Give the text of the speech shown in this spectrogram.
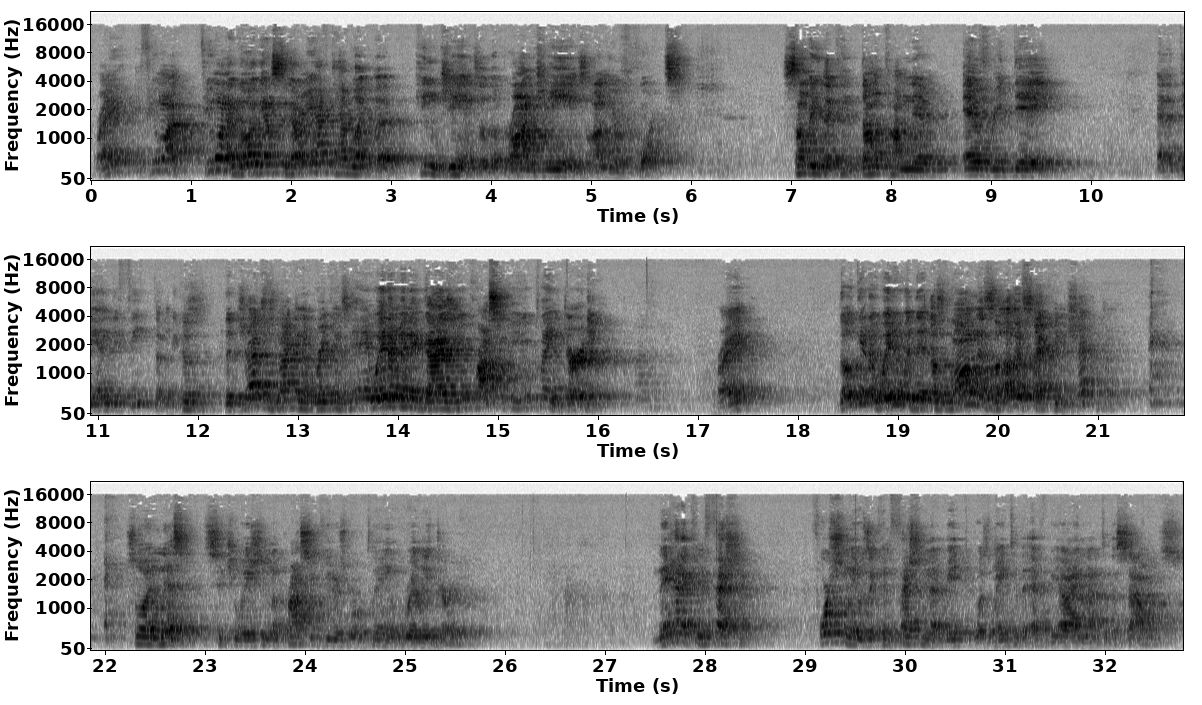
Right? If you want if you want to go against the government, you have to have like the King James or the LeBron James on your courts. Somebody that can dunk on them every day and at the end defeat them. Because the judge is not going to break and say, hey, wait a minute, guys, you prosecute, you're playing dirty. Right? They'll get away with it as long as the other side can check them. So in this situation, the prosecutors were playing really dirty. And they had a confession. Fortunately, it was a confession that made, was made to the FBI and not to the Saudis.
